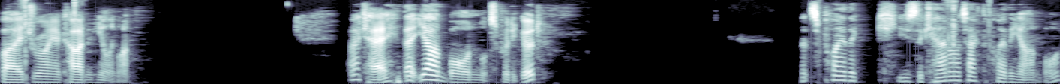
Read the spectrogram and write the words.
by drawing a card and healing one. Okay, that Jarnbjorn looks pretty good. Let's play the use the counter attack to play the Jarnbjorn.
